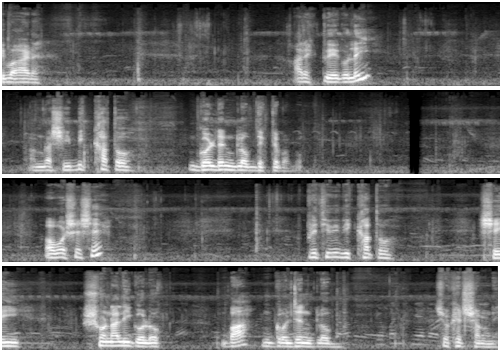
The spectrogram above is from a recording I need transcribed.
এবার আরেকটু এগোলেই আমরা সেই বিখ্যাত গোল্ডেন গ্লোব দেখতে পাব। অবশেষে পৃথিবী বিখ্যাত সেই সোনালি গোলক বা গোল্ডেন গ্লোব চোখের সামনে।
